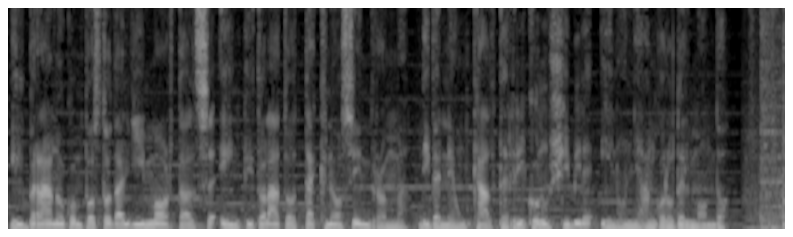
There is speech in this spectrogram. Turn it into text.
Il brano composto dagli Immortals e intitolato Techno Syndrome divenne un cult riconoscibile in ogni angolo del mondo.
